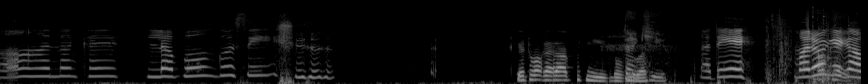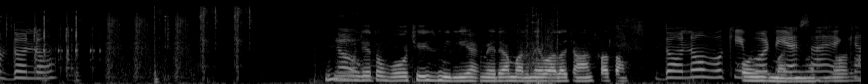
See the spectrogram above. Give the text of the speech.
आना के लबों गुसी किट वगैरह कुछ नहीं दो Thank बस। अरे मरोगे आप दोनों? मुझे तो वो चीज़ मिली है मेरा मरने वाला चांस खत्म। दोनों वो कीबोर्ड ही ऐसा है क्या?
